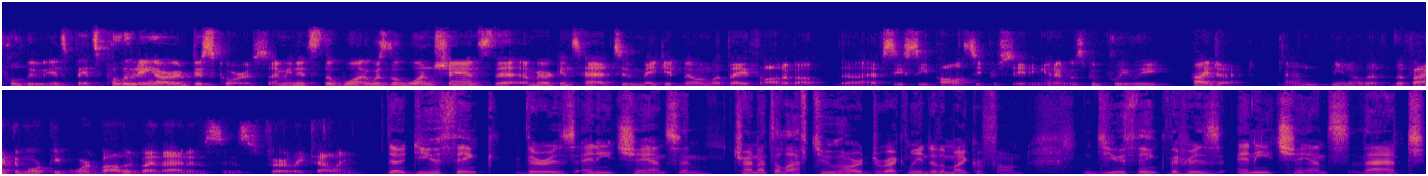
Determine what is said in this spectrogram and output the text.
pollute it's it's polluting our discourse. I mean, it's the one it was the one chance that Americans had to make it known what they thought about the FCC policy proceeding, and it was completely hijacked. And you know the the fact that more people weren't bothered by that is is fairly telling. Do you think there is any chance, and try not to laugh too hard directly into the microphone, do you think there is any chance that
